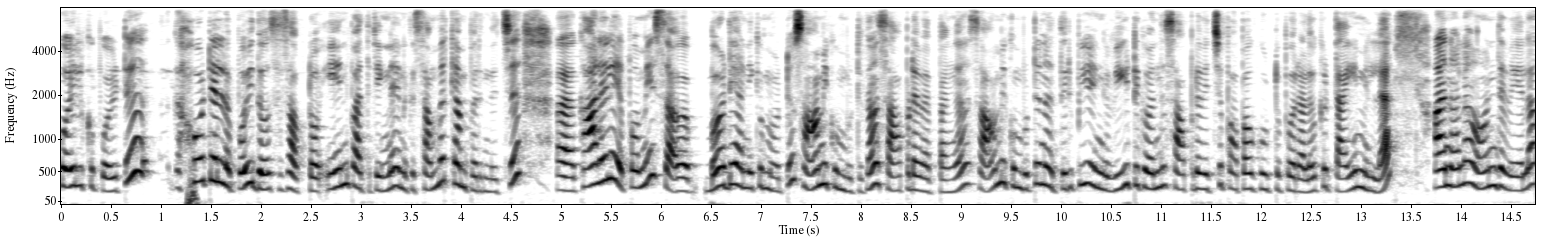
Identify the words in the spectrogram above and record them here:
கோயிலுக்கு போயிட்டு ஹோட்டலில் போய் தோசை சாப்பிட்டோம். ஏன்னு பார்த்துட்டிங்கன்னா எனக்கு சம்மர் கேம்ப் இருந்துச்சு. காலையில் எப்போவுமே ச பர்த்டே அன்றைக்கி மட்டும் சாமி கும்பிட்டு தான் சாப்பிட வைப்பேங்க. சாமி கும்பிட்டு நான் திருப்பியும் எங்கள் வீட்டுக்கு வந்து சாப்பிட வச்சு பாப்பாவை கூப்பிட்டு போகிற அளவுக்கு டைம் இல்லை. அதனால் ஆன் த வேலை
